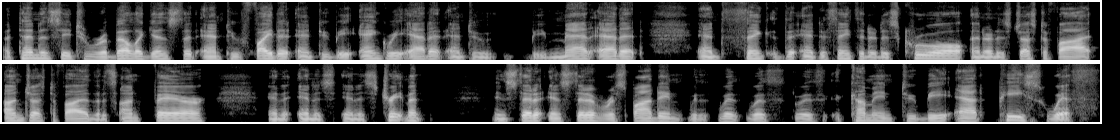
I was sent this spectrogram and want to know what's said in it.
a tendency to rebel against it and to fight it and to be angry at it and to be mad at it and think th- and to think that it is cruel and it is justified unjustified that it's unfair in in its in its treatment instead of instead of responding with with with with coming to be at peace with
